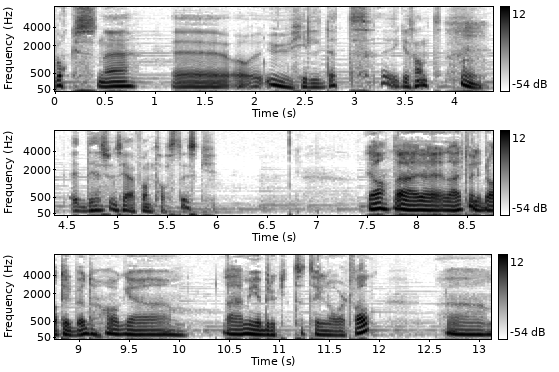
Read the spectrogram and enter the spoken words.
voksne og uhildet, ikke sant. Mm. Det syns jeg er fantastisk. Ja, det er, det er et veldig bra tilbud, og eh, det er mye brukt til nå i hvert fall. Eh,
